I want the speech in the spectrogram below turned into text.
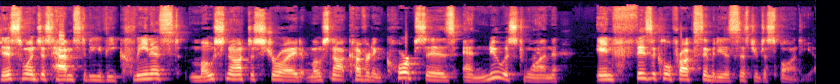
This one just happens to be the cleanest, most not destroyed, most not covered in corpses, and newest one in physical proximity to Sister Despondia.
